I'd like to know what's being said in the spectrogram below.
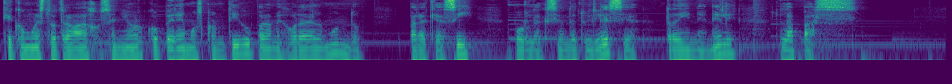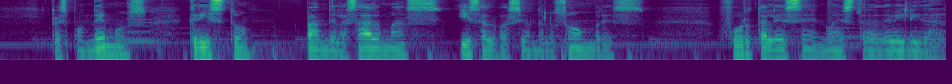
Que con nuestro trabajo, Señor, cooperemos contigo para mejorar el mundo, para que así, por la acción de tu iglesia, reine en él la paz. Respondemos, Cristo, pan de las almas y salvación de los hombres, fortalece nuestra debilidad.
